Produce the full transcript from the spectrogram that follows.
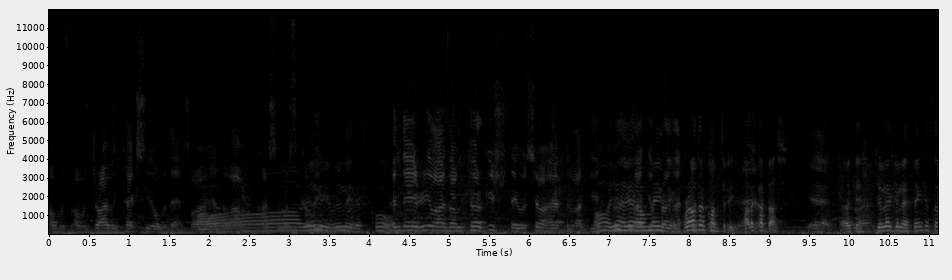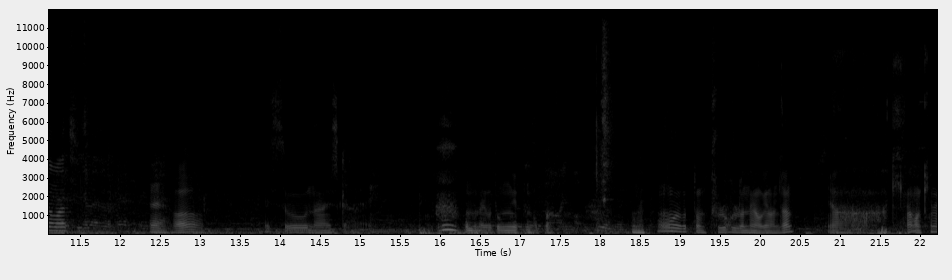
I was I was driving taxi over there, so I had a lot of customers 아, coming. really, really, that's cool. And they realized I'm Turkish. They were so happy, like you. Oh, yeah, yeah, like your amazing. Brother country, Yeah. arkadaş. Yeah. Okay, güle güle. Thank you so much. 네, 어, he's so nice guy. 어머나 이거 너무 예쁜 것 봐. 너무 예뻐. 어, 이것도 블루블루네 여기 완전. 야, 기가 막히네.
